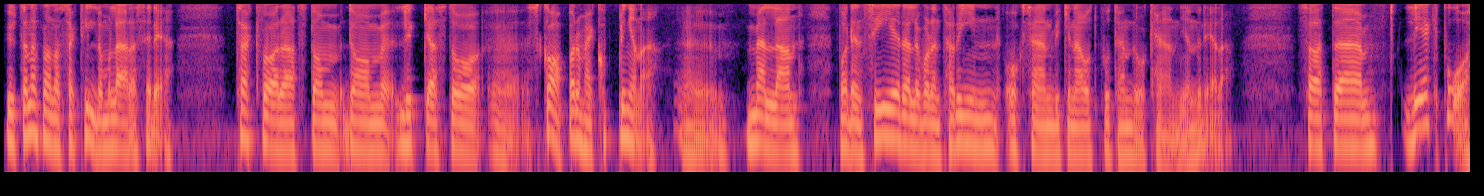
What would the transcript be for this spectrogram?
utan att man har sagt till dem att lära sig det. tack vare att de, de lyckas då, eh, skapa de här kopplingarna eh, mellan vad den ser eller vad den tar in och sen vilken output den då kan generera. Så att eh, lek på,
